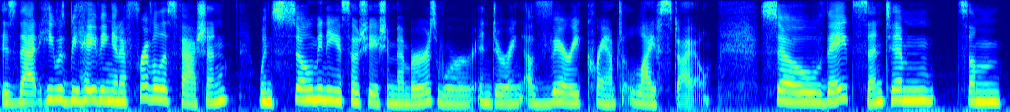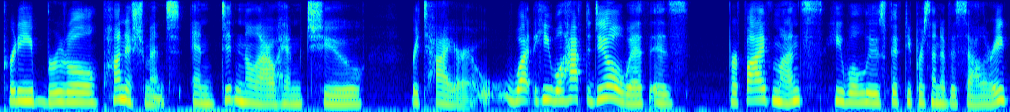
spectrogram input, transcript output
is that he was behaving in a frivolous fashion when so many association members were enduring a very cramped lifestyle. So they sent him some pretty brutal punishment and didn't allow him to retire. What he will have to deal with is for five months, he will lose 50% of his salary.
